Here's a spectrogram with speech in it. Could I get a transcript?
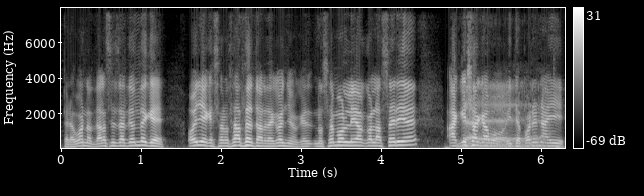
Pero bueno, da la sensación de que, oye, que se nos hace tarde, coño. Que nos hemos liado con la serie. Aquí Ya, se acabó. ya, y te ponen ahí.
